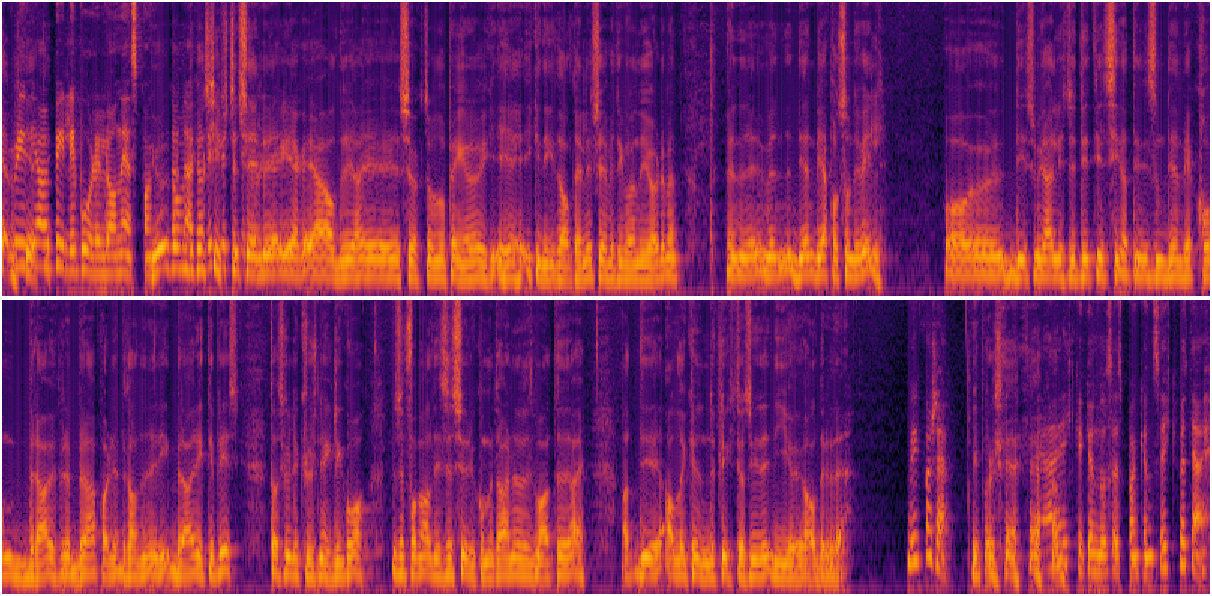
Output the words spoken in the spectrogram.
fordi de har billig boliglån i S-banken. Jo, men De kan skifte selv. Jeg, jeg, har aldri eh, søkt om noe penger, og ikke digitalt heller, så jeg vet ikke hvordan de gjør det. Men, men, men DNB har fått som de vil. Og de som jeg har lyttet litt til, sier at de, liksom, DNB kom bra ut, bra, betalte en bra riktig pris. Da skulle kursen egentlig gå. Men så får vi alle disse surrekommentarene liksom, at, at de, alle kundene flykter osv. De gjør jo aldri det. Vi får se. Vi får se. Ja. Jeg er ikke kunde hos S-banken, så ikke vet jeg.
